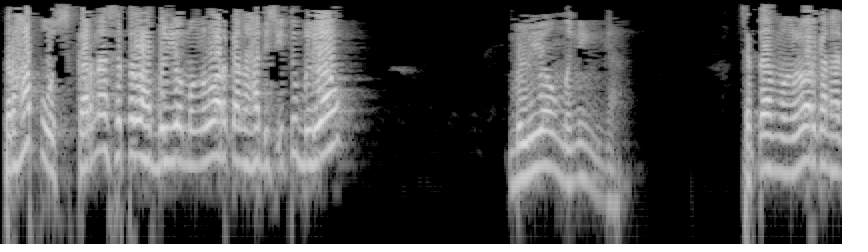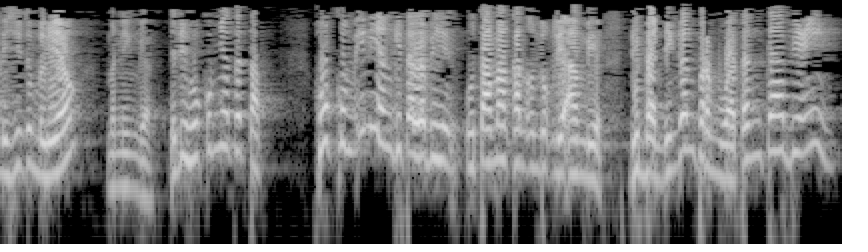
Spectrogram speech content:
Terhapus karena setelah beliau mengeluarkan hadis itu beliau beliau meninggal. Setelah mengeluarkan hadis itu beliau meninggal. Jadi hukumnya tetap. Hukum ini yang kita lebih utamakan untuk diambil dibandingkan perbuatan tabi'in.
